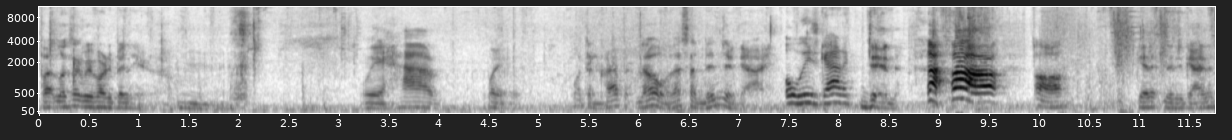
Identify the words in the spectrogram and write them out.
But it looks like we've already been here. Hmm. We have. Wait, what the crap? No, that's a ninja guy. Oh, he's got a. Din. Ha ha! Aw. Get it, Ninja Gaiden?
